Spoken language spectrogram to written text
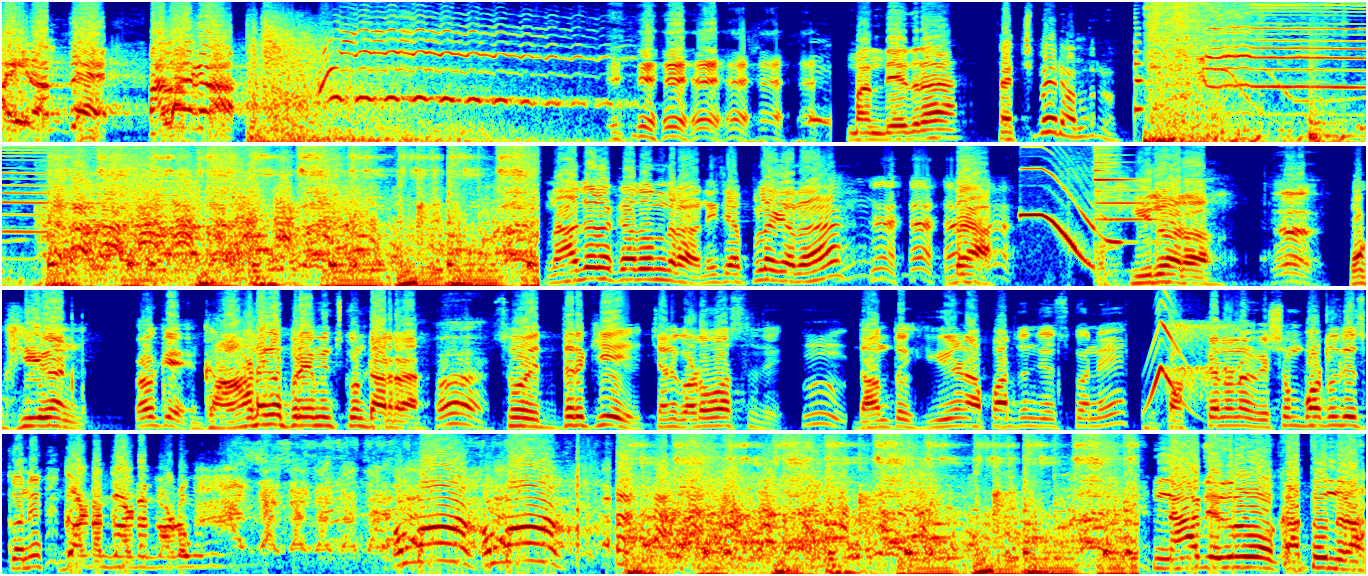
పైన అంతే. అలాగా. మందేదిరా? చచ్చిపోయారు అందరూ. నాదే కథ ఉందిరా నీకు చెప్పలే కదా? హీరోరా ఒక హీరోయిన్. ఓకే. గాఢంగా ప్రేమించుకుంటారా. సో ఇద్దరికి చిన్న గొడవ వస్తుంది. దాంతో హీరోయిన్ అపార్థం చేసుకొని పక్కన ఉన్న విషం బాటలు తీసుకొని నా దగ్గర ఒక కథ ఉందిరా.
